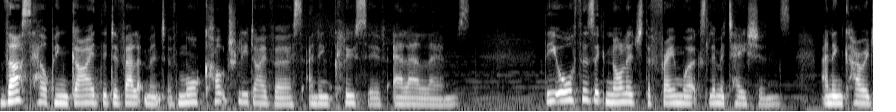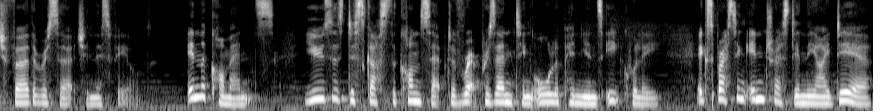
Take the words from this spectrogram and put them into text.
thus helping guide the development of more culturally diverse and inclusive LLMs. The authors acknowledge the framework's limitations and encourage further research in this field. In the comments, users discuss the concept of representing all opinions equally, expressing interest in the idea,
